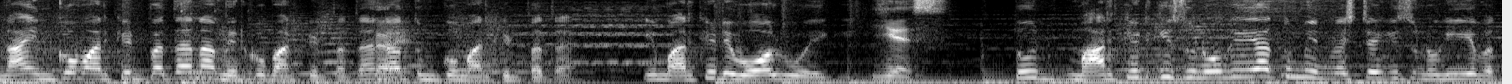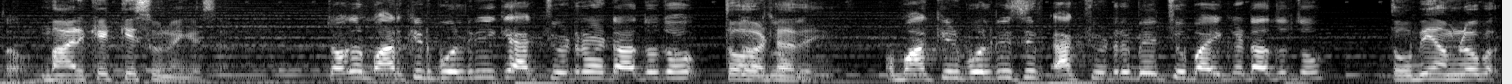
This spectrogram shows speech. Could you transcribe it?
ना इनको मार्केट पता है ना मेरे को मार्केट पता है ना तुमको मार्केट पता है। ये मार्केट इवॉल्व होएगी। यस तो मार्केट की सुनोगे या तुम इन्वेस्टर की सुनोगे ये बताओ। मार्केट की सुनेंगे सर तो अगर मार्केट बोल रही है कि एक्चुएटर हटा दो तो तो हटा दोगे। और मार्केट बोल रही है सिर्फ़ एक्चुएटर बेचो बाइक हटा दो तो। तो भी हम लोग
